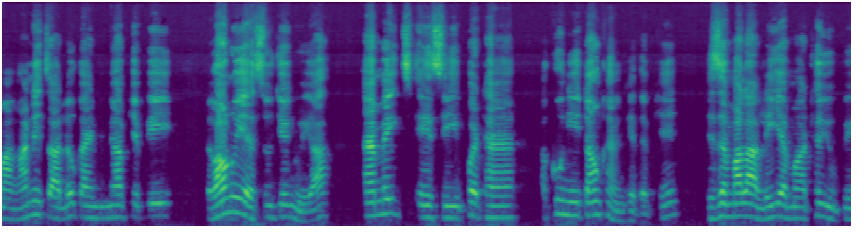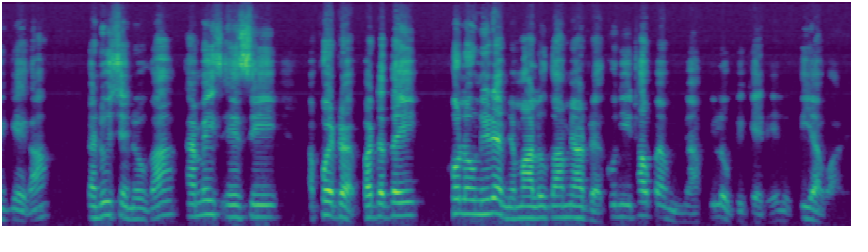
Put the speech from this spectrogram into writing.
မှာ9နှစ်ကြာလုပ်ကိုင်သူများဖြစ်ပြီး၎င်းတို့ရဲ့စုချင်းတွေက MHAC အဖွဲ့ထံအကူအညီတောင်းခံခဲ့တဲ့ဖြင့်ဒီဇင်ဘာလ4ရက်မှာထုတ်ယူပေးခဲ့ကကန်ထုရှင်တို့က MHAC အဖွဲ့အတွက်ဗတ်တသိန်းခိုလုံနေတဲ့မြန်မာလူသားများအတွက်အကူအညီထောက်ပံ့မှုများပြုလုပ်ပေးခဲ့တယ်လို့သိရပါတယ်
